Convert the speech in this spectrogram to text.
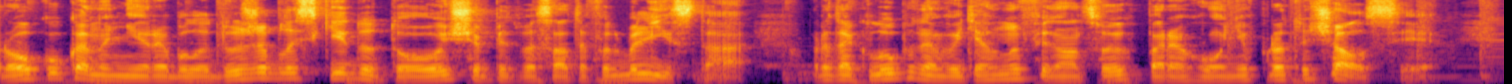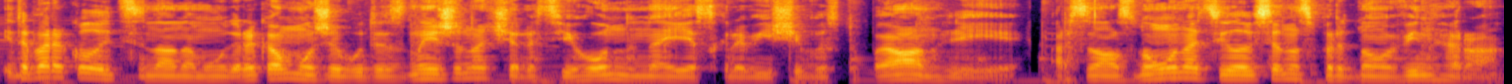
року каноніри були дуже близькі до того, щоб підписати футболіста, проте клуб не витягнув фінансових перегонів проти Челсі. І тепер, коли ціна на мудрика може бути знижена через його не найяскравіші виступи Англії, Арсенал знову націлився на спритного Вінгера.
